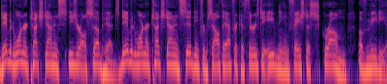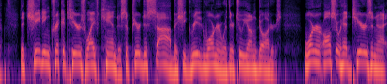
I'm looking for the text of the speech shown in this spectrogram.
David Warner touchdown in these are all subheads. David Warner touchdown in Sydney from South Africa Thursday evening and faced a scrum of media. The cheating cricketer's wife Candice appeared to sob as she greeted Warner with their two young daughters. Warner also had tears in, uh,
